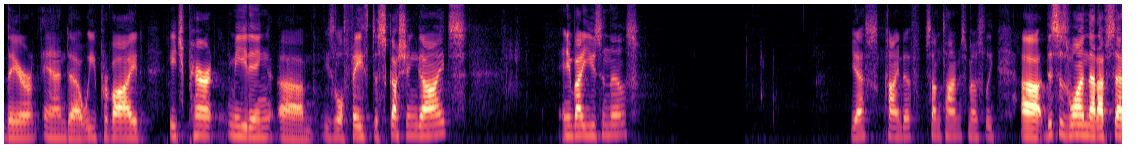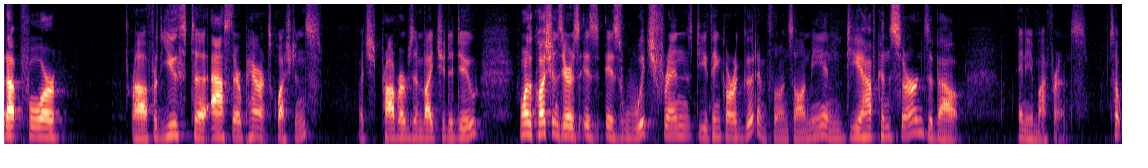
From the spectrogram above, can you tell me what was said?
there, and uh, we provide each parent meeting um, these little faith discussion guides. Anybody using those? Yes, kind of, sometimes, mostly. Uh, this is one that I've set up for, uh, for the youth to ask their parents questions, which Proverbs invites you to do. One of the questions there is, is, is which friends do you think are a good influence on me, and do you have concerns about any of my friends? So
